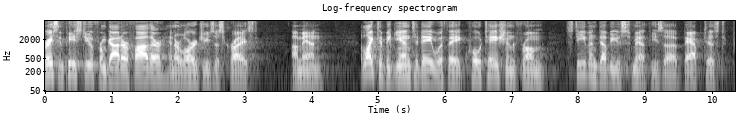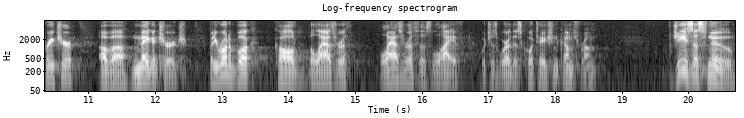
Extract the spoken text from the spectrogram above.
Grace and peace to you from God our Father and our Lord Jesus Christ. Amen. I'd like to begin today with a quotation from Stephen W. Smith. He's a Baptist preacher of a megachurch, but he wrote a book called The Lazarus Lazarus's Life, which is where this quotation comes from. Jesus knew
